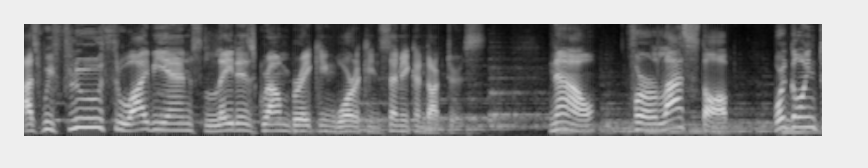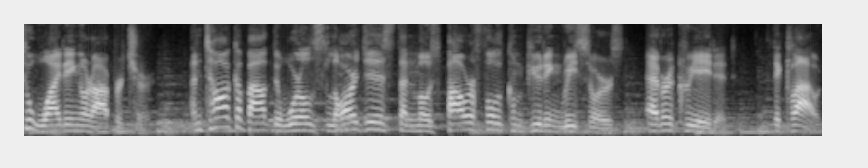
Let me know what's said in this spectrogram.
as we flew through IBM's latest groundbreaking work in semiconductors. Now, for our last stop, we're going to widen our aperture and talk about the world's largest and most powerful computing resource ever created, the cloud.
